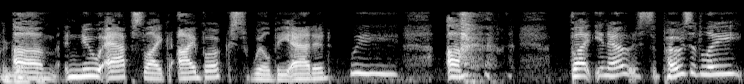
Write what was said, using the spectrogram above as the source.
exactly. Um, new apps like iBooks will be added. Whee! Uh, but you know, supposedly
